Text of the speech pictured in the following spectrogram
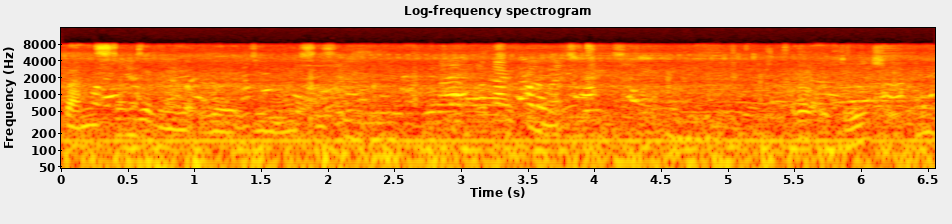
The bandstand's having a lot of work doing this, isn't it? I don't know they're doing something.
